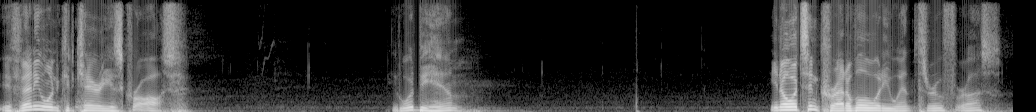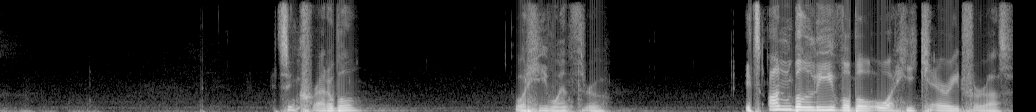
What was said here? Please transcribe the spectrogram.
If anyone could carry his cross, it would be him. You know, it's incredible what he went through for us. It's incredible what he went through. It's unbelievable what he carried for us.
